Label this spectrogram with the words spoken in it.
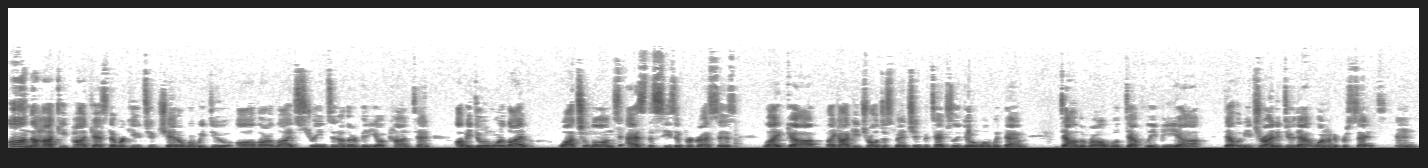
on the Hockey Podcast Network YouTube channel where we do all of our live streams and other video content. I'll be doing more live watch alongs as the season progresses. Like uh, like Hockey Troll just mentioned, potentially doing one with them down the road. We'll definitely be uh, definitely be trying to do that 100%. And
